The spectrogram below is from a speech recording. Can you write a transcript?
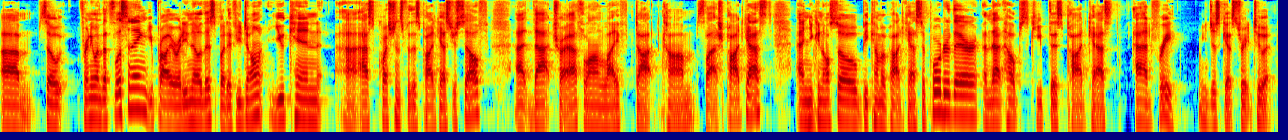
Um, so for anyone that's listening, you probably already know this, but if you don't, you can uh, ask questions for this podcast yourself at thattriathlonlife.com slash podcast. And you can also become a podcast supporter there, and that helps keep this podcast ad free. We just get straight to it.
